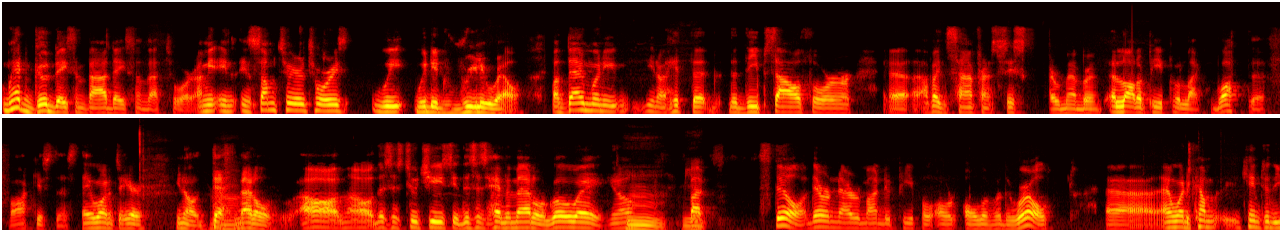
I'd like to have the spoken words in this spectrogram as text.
we had good days and bad days on that tour. I mean, in, in some territories we we did really well, but then when you you know hit the the deep south or uh, up in San Francisco I remember a lot of people like, "What the fuck is this?" They wanted to hear, you know, death uh-huh. metal. Oh no, this is too cheesy. This is heavy metal. Go away, you know. Mm, yeah. But still, there are narrow-minded people all, all over the world. Uh, and when it come, came to the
